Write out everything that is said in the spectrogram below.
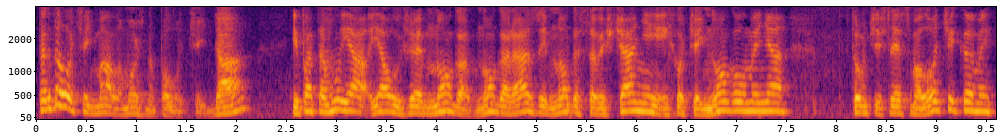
Тогда очень мало можно получить, да. И потому я, я уже много, много раз и много совещаний, их очень много у меня, в том числе с молодчиками,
